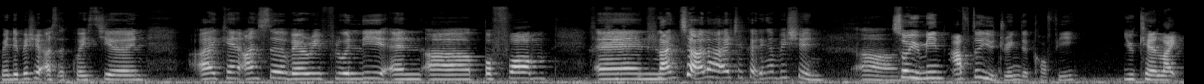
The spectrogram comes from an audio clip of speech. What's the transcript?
when the patient ask a question, I can answer very fluently and uh, perform and lancar lah I cakap dengan patient. Uh, So you mean after you drink the coffee, you can like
